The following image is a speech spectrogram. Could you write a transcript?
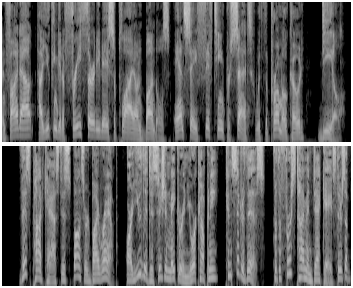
and find out how you can get a free 30-day supply on bundles and save 15% with the promo code DEAL. This podcast is sponsored by Ramp. Are you the decision maker in your company? Consider this. For the first time in decades, there's a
